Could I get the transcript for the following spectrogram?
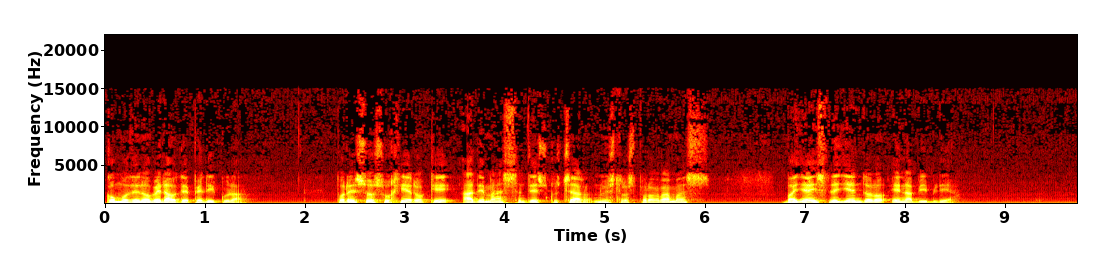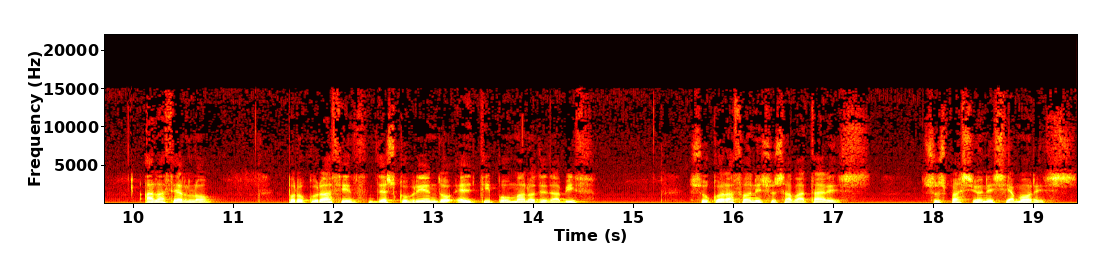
como de novela o de película. Por eso sugiero que, además de escuchar nuestros programas, vayáis leyéndolo en la Biblia. Al hacerlo, procurad ir descubriendo el tipo humano de David, su corazón y sus avatares, sus pasiones y amores,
